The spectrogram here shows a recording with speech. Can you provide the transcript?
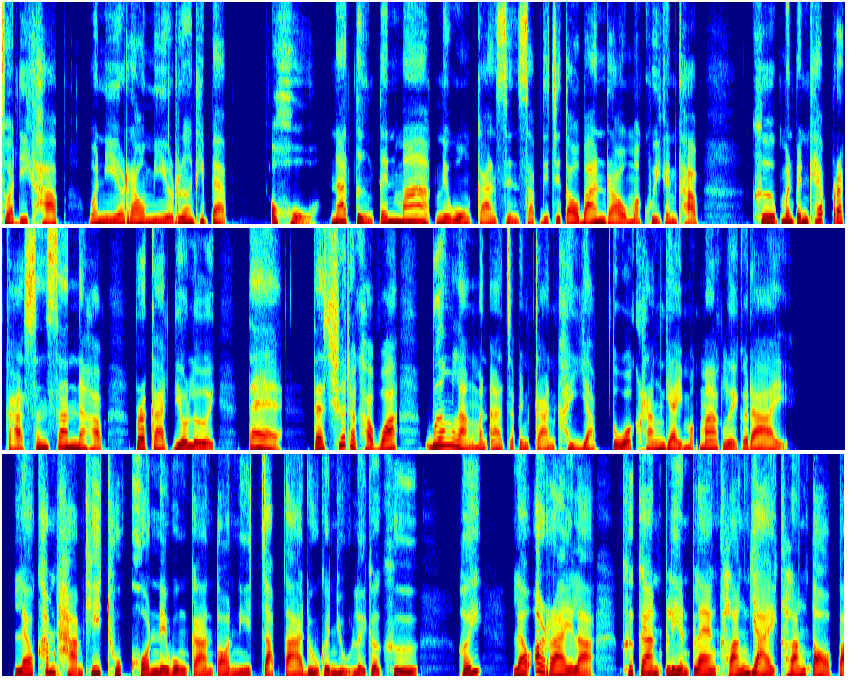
สวัสดีครับ วันนี้เรามีเรื่องที่แบบ โอ้โห น่าตื่นเต้นมากในวงการสินทรัพย์ดิจิทัลบ้านเรามาคุยกันครับ คือมันเป็นแค่ประกาศสั้นๆนะครับ ประกาศเดียวเลย แต่แต่เชื่อเถอะครับว่าเบื้องหลังมันอาจจะเป็นการขยับตัวครั้งใหญ่มากๆเลยก็ได้ แล้วคำถามที่ทุกคนในวงการตอนนี้จับตาดูกันอยู่เลยก็คือ เฮ้ย แล้วอะไรล่ะ คือการเปลี่ยนแปลงครั้งใหญ่ครั้งต่อไป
